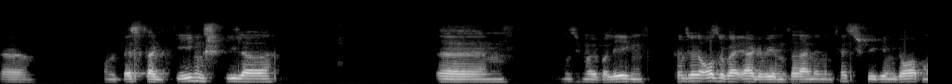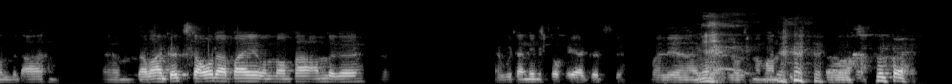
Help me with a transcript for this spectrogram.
Ähm, und bester Gegenspieler, ähm, muss ich mal überlegen, könnte auch sogar er gewesen sein in einem Testspiel gegen Dortmund mit Aachen. Ähm, da war Götze auch dabei und noch ein paar andere. Ja gut, dann nehme ich doch eher Götze, weil er, ja. glaube ich, nochmal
